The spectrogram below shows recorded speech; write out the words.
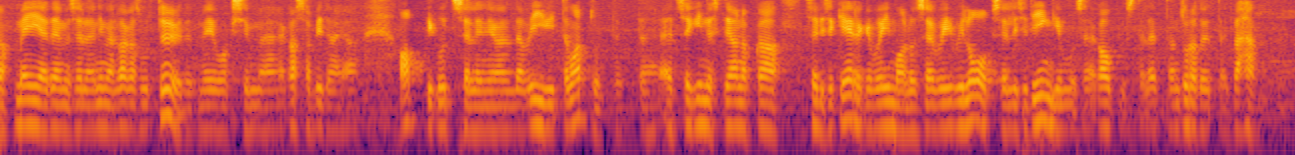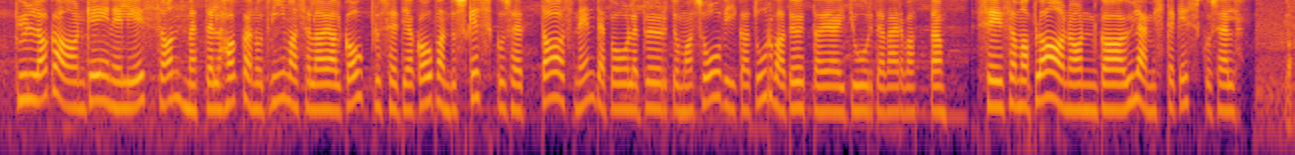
noh, meie teeme selle nimel väga suurt tööd, et me jõuaksime kassapidaja appi kutsele nii-öelda viivitamatult, et, et see kindlasti annab ka sellise kerge võimaluse või, või loob sellise tingimuse kauplustele, et on turvatöötajaid töötajaid vähem küll aga on G4S andmetel hakanud viimasel ajal kauplused ja kaubanduskeskused taas nende poole pöörduma sooviga turvatöötajaid juurde värvata. seesama plaan on ka Ülemiste keskusel. noh,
